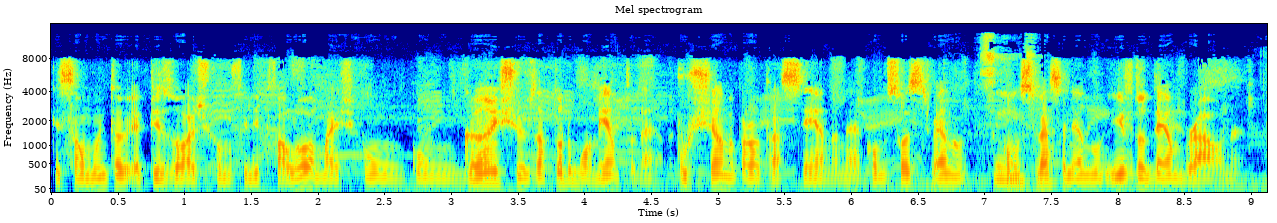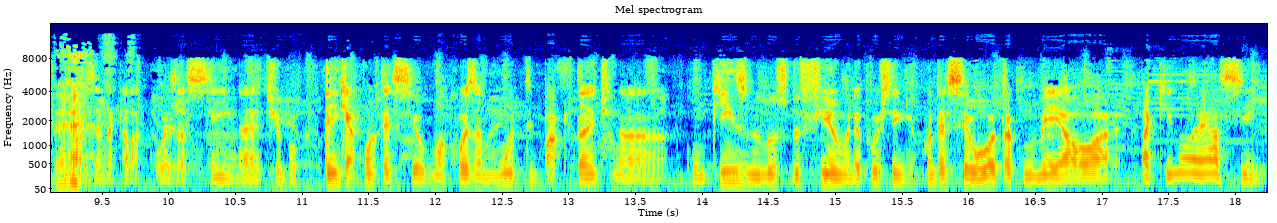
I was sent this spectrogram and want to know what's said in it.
que são muito episódios, como o Felipe falou, mas com, com ganchos a todo momento, né? Puxando para outra cena, né? Como se fosse como se estivesse lendo um livro do Dan Brown, né? É. Fazendo aquela coisa assim, né? Tipo, tem que acontecer alguma coisa muito impactante na, com 15 minutos do filme, depois tem que acontecer outra com meia hora. Aqui não é assim.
